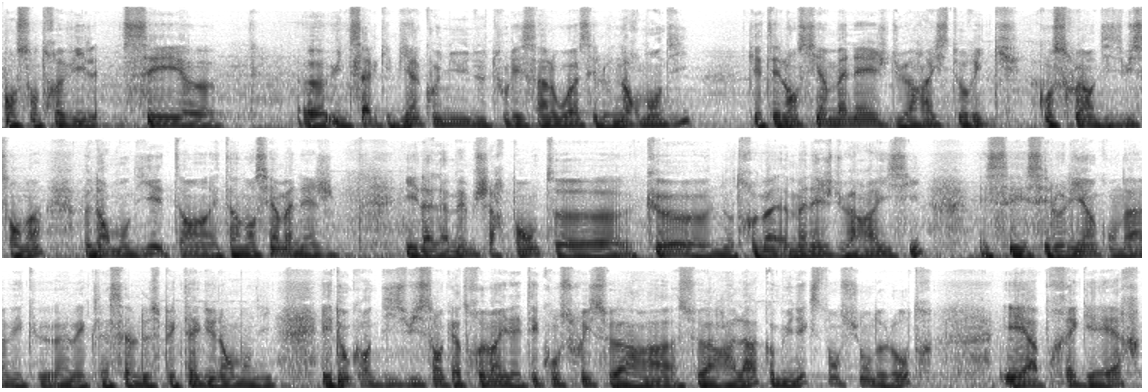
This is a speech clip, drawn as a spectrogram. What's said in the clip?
en centre-ville. C'est euh, euh, une salle qui est bien connue de tous les Saint-Lois, c'est le Normandie, qui était l'ancien manège du haras historique construit en 1820. Le Normandie est un, est un ancien manège. Il a la même charpente euh, que notre ma- manège du haras ici. Et c'est le lien qu'on a avec, avec la salle de spectacle du Normandie. Et donc en 1880, il a été construit ce haras-là comme une extension de l'autre. Et après-guerre,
